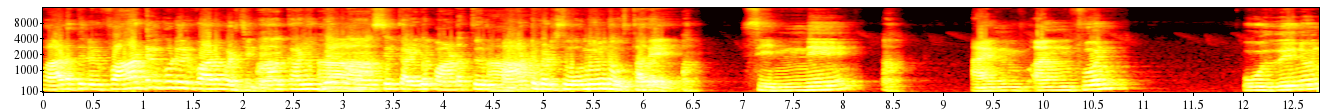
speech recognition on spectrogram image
പാഠത്തിൽ ഒരു പാട്ടിൽ കൂടി ഒരു പാഠം പഠിച്ചില്ലേ ആ കഴിഞ്ഞ ക്ലാസ്സിൽ കഴിഞ്ഞ പാഠത്ത് ഒരു. പാട്ട് പഠിച്ചത് ഓർമ്മയുണ്ടോ അതെ. സിന്ന് അൻ- അൻഫുൻ ഉദിനുൻ.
